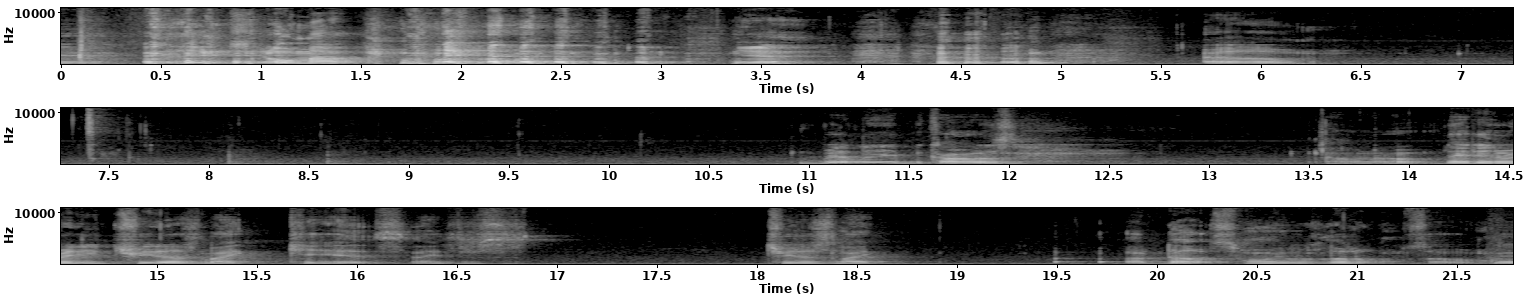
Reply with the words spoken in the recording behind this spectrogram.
Yeah. Show them out. yeah. um, really, because I don't know, they didn't really treat us like kids. They just treat us like adults when we was little. So Yeah.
